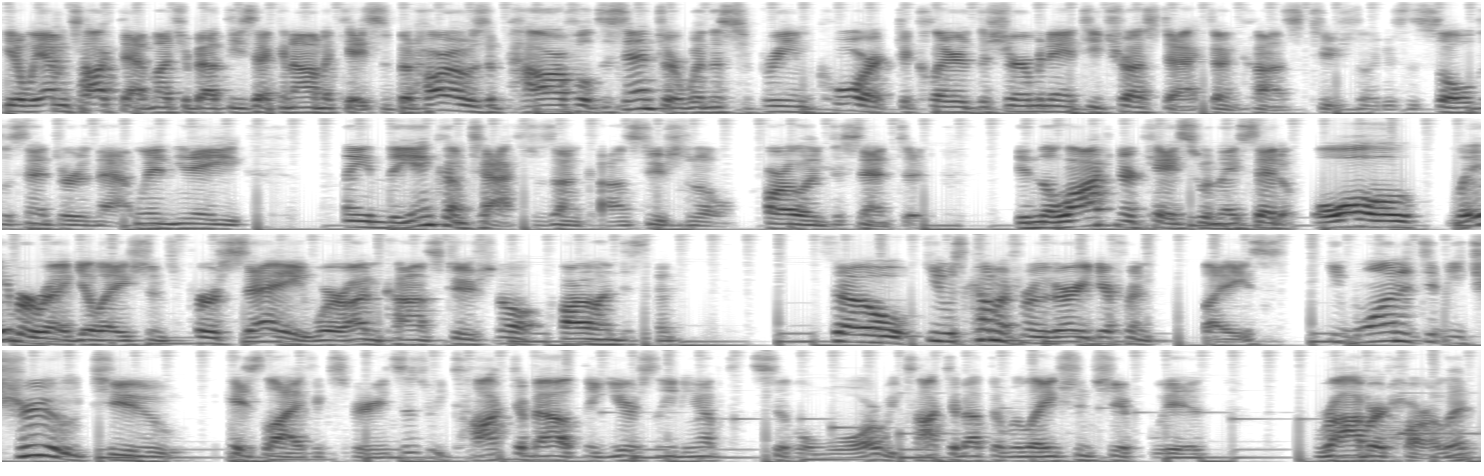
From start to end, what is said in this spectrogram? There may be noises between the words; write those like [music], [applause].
you know, we haven't talked that much about these economic cases, but Harlan was a powerful dissenter when the Supreme Court declared the Sherman Antitrust Act unconstitutional. He was the sole dissenter in that. When they claimed the income tax was unconstitutional, Harlan dissented. In the Lochner case, when they said all labor regulations per se were unconstitutional, Harlan dissented. So he was coming from a very different place. He wanted to be true to his life experiences. We talked about the years leading up to the Civil War. We talked about the relationship with Robert Harlan.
